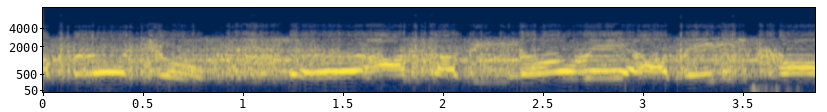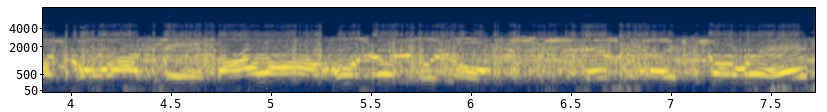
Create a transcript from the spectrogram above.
Ambrogio, eh, HB9 America, Guatemala, Honolulu, Step, go ahead.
